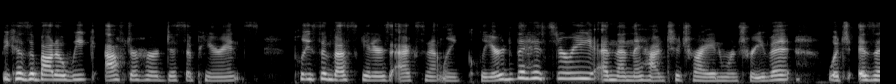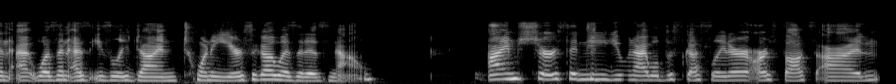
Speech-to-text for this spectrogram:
because about a week after her disappearance, police investigators accidentally cleared the history and then they had to try and retrieve it, which isn't it wasn't as easily done 20 years ago as it is now. I'm sure Sydney, you and I will discuss later our thoughts on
